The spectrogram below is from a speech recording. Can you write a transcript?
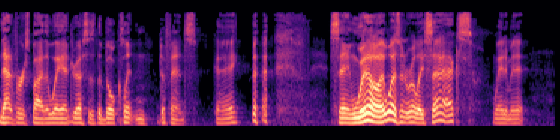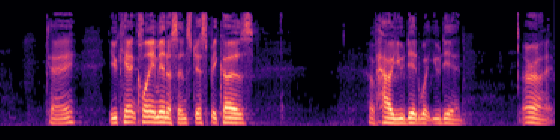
That verse, by the way, addresses the Bill Clinton defense. Okay? Saying, well, it wasn't really sex wait a minute. Okay? You can't claim innocence just because of how you did what you did. All right.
